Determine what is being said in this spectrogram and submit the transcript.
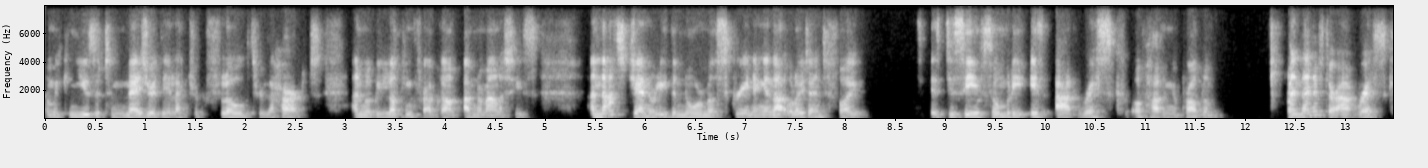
and we can use it to measure the electric flow through the heart. And we'll be looking for abnormalities. And that's generally the normal screening. And that will identify to see if somebody is at risk of having a problem. And then if they're at risk,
